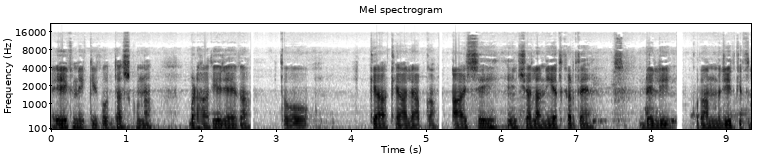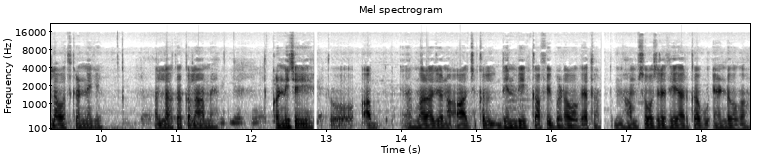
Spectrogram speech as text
एक नेकी को दस गुना बढ़ा दिया जाएगा तो क्या ख्याल है आपका? आज से ही इंशाल्लाह नियत करते हैं, डेली कुरान मजीद की तिलावत करने की। अल्लाह का कलाम है तो करनी चाहिए। तो अब हमारा जो ना आज कल दिन भी काफ़ी बड़ा हो गया था तो हम सोच रहे थे यार कब एंड होगा।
